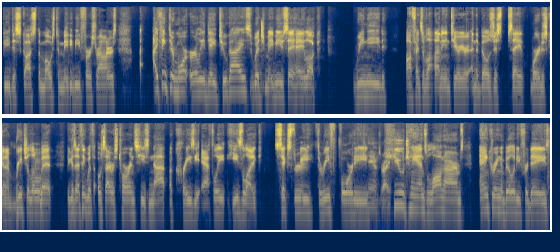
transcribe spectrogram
be discussed the most to maybe be first rounders. I- think they're more early day two guys, which mm-hmm. maybe you say, hey, look, we need offensive line on the interior, and the Bills just say we're just going to reach a little bit because I think with O'Cyrus Torrence, he's not a crazy athlete. He's like 6'3, 340, hands, right? huge hands, long arms, anchoring ability for days.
